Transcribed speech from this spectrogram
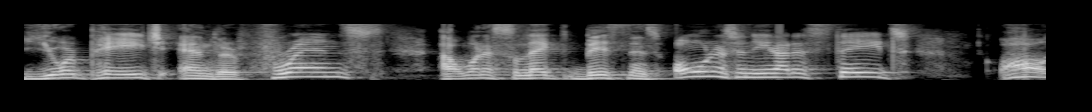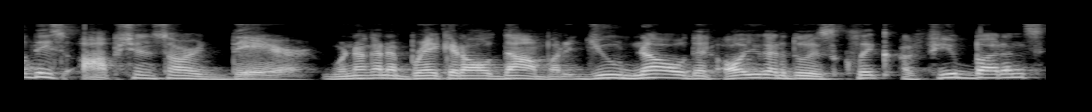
your page and their friends. I want to select business owners in the United States. All these options are there. We're not going to break it all down, but you know that all you got to do is click a few buttons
